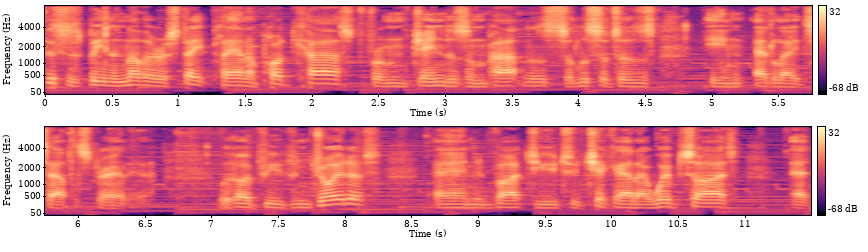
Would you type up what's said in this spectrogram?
This has been another Estate Planner podcast from Genders and Partners Solicitors in Adelaide, South Australia. We hope you've enjoyed it and invite you to check out our website at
